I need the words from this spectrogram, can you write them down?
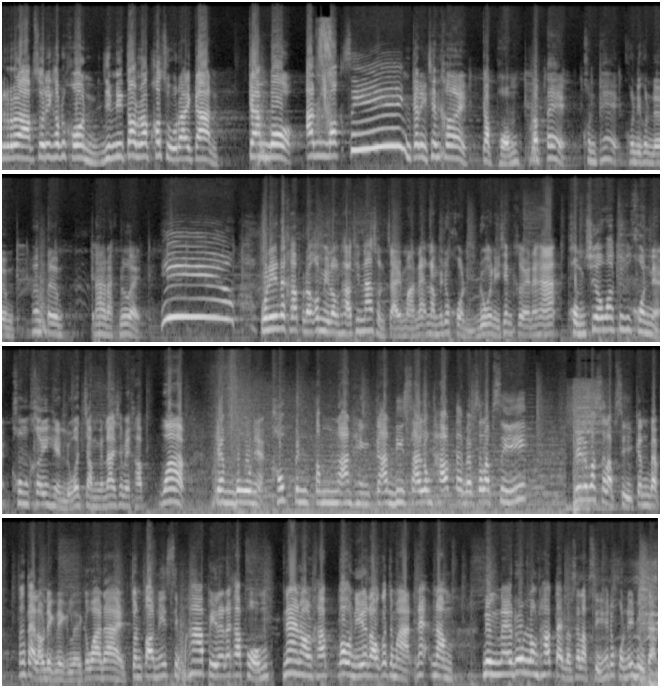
กราบสวัสดีครับทุกคน ยินดีต้อนรับเข้าสู่รายการแกมโบอันบ็อกซิ่งกันอีกเช่นเคย กับผมลัตเต้ คนเท่คนดีคนเดิม เพิ่มเติม น่ารักด้วยฮิววันนี้นะครับ เราก็มีรองเท้าที่น่าสนใจมาแนะนำให้ทุกคนดูกันอีกเช่นเคยนะฮะ ผมเชื่อว่าทุกๆคนเนี่ย คงเคยเห็นหรือว่าจำกันได้ใช่ไหมครับ ว่าแกมโบเนี่ยเขาเป็นตำนานแห่งการดีไซน์รองเท้าแต่แบบสลับสี เรียกได้ว่าสลับสีกันแบบตั้งแต่เราเด็กๆเลยก็ว่าได้ จนตอนนี้ 15 ปีแล้วนะครับผมแน่นอนครับว่าวันนี้เราก็จะมาแนะนำหนึ่งในรุ่นรองเท้าแตะแบบสลับสีให้ทุกคนได้ดูกัน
